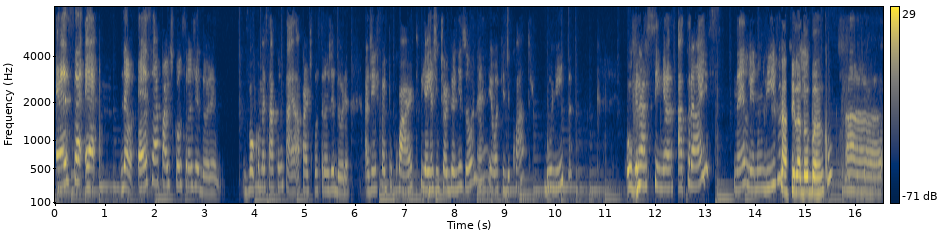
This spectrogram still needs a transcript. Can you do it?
Essa é. Não, essa é a parte constrangedora. Vou começar a contar a parte constrangedora. A gente foi pro quarto e aí a gente organizou, né? Eu aqui de quatro, bonita. O Gracinha atrás, né? Lendo um livro. Na fila do banco. Ah...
